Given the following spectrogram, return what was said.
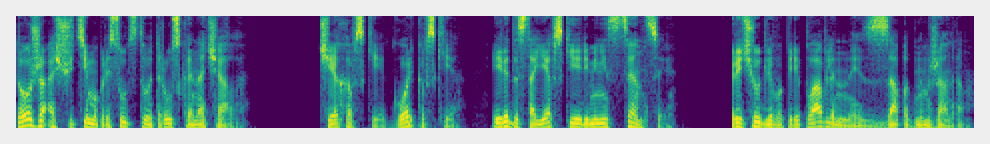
тоже ощутимо присутствует русское начало. Чеховские, Горьковские или Достоевские реминисценции, причудливо переплавленные с западным жанром.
